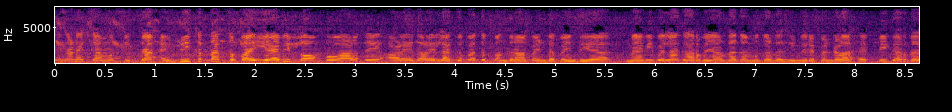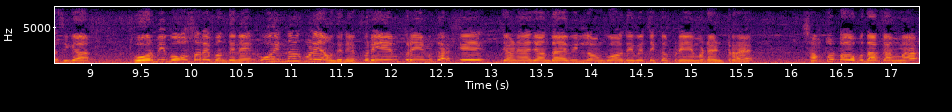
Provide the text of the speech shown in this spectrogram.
ਇਹਨਾਂ ਨੇ ਕੰਮ ਕੀਤਾ। ਇੰਨੀ ਕੁ ਧੱਕ ਪਾਈ ਹੈ ਵੀ ਲੌਂਗੋਵਾਲ ਦੇ ਆਲੇ ਦਾਲੇ ਲਗਭਗ 15 ਪਿੰਡ ਪੈਂਦੇ ਆ। ਮੈਂ ਵੀ ਪਹਿਲਾਂ ਕਾਰ ਬਾਜ਼ਾਰ ਦਾ ਕੰਮ ਕਰਦਾ ਸੀ। ਮੇਰੇ ਪਿੰਡ ਵਾਲਾ ਹੈਪੀ ਕਰਦਾ ਸੀਗਾ। ਹੋਰ ਵੀ ਬਹੁਤ ਸਾਰੇ ਬੰਦੇ ਨੇ ਉਹ ਇਹਨਾਂ ਕੋਲੇ ਆਉਂਦੇ ਨੇ। ਪ੍ਰੇਮ ਪ੍ਰੇਮ ਕਰਕੇ ਜਾਣਿਆ ਜਾਂਦਾ ਹੈ ਵੀ ਲੌਂਗੋਵਾਲ ਦੇ ਵਿੱਚ ਇੱਕ ਪ੍ਰੇਮ ਡੈਂਟਰ ਹੈ। ਸਭ ਤੋਂ ਟੌਪ ਦਾ ਕੰਮ ਆ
